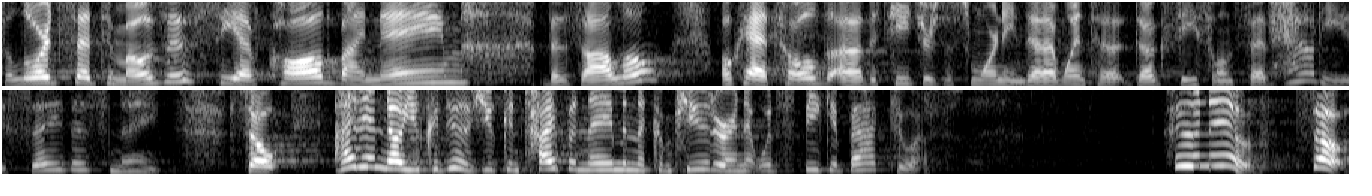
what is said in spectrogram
The Lord said to Moses, See, I've called by name Bezalel. Okay, I told uh, the teachers this morning that I went to Doug Cecil and said, How do you say this name? So I didn't know you could do this. You can type a name in the computer and it would speak it back to us. Who knew? So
